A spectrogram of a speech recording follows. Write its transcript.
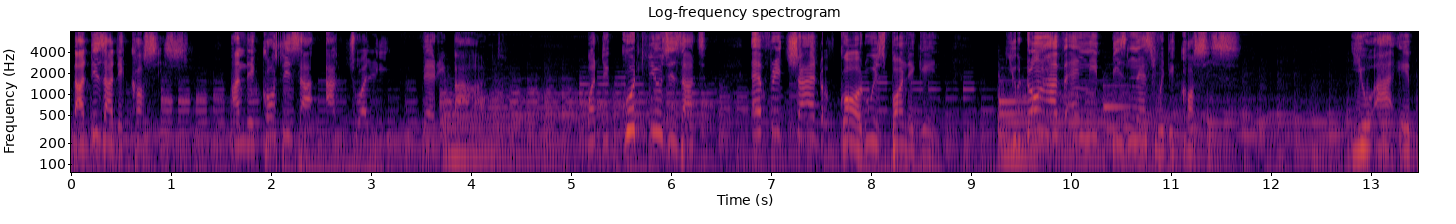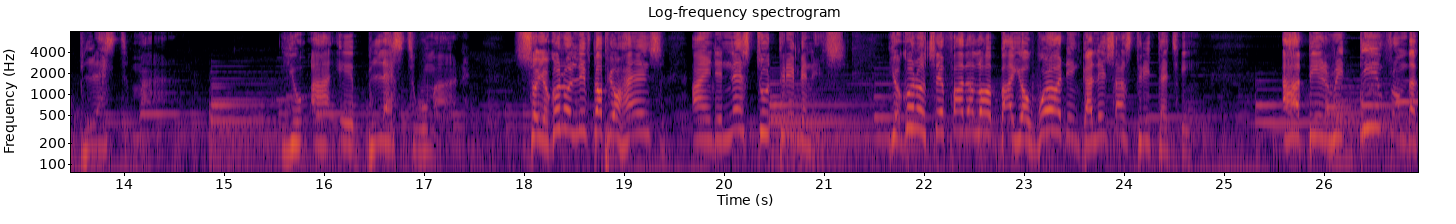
that these are the curses, and the curses are actually very bad. But the good news is that every child of God who is born again, you don't have any business with the curses. You are a blessed man. You are a blessed woman. So you're going to lift up your hands, and in the next two, three minutes, you're going to say, Father Lord, by your word in Galatians 3:13, I have been redeemed from the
